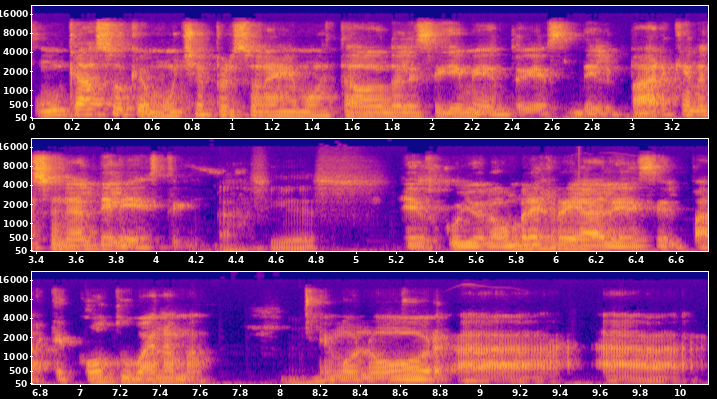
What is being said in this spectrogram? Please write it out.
un caso que muchas personas hemos estado dándole seguimiento y es del Parque Nacional del Este. Así es. Cuyo nombre real es el Parque Cotubanamá, en honor a,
